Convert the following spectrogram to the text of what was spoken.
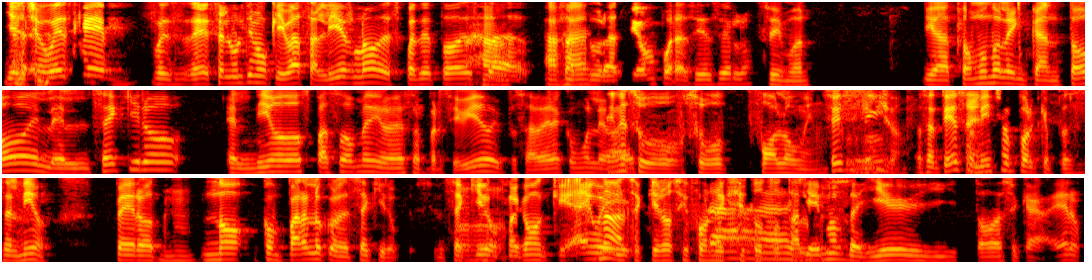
Y el show es que, pues, es el último que iba a salir, ¿no? Después de toda esta saturación, por así decirlo. Simón. y a todo el mundo le encantó el, el Sekiro. El Neo 2 pasó medio desapercibido y pues a ver cómo le va. Tiene su, su following. Sí, sí, sí. O sea, tiene su nicho porque pues es el Neo. Pero no, compáralo con el Sekiro, pues. El Sekiro fue como que, ay, güey. No, el Sekiro sí fue un éxito ah, total. Game of the Year y todo ese cagadero.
